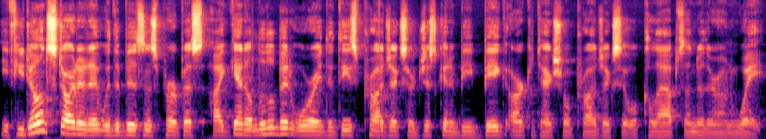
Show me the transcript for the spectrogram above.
if you don't start it with a business purpose, I get a little bit worried that these projects are just going to be big architectural projects that will collapse under their own weight.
